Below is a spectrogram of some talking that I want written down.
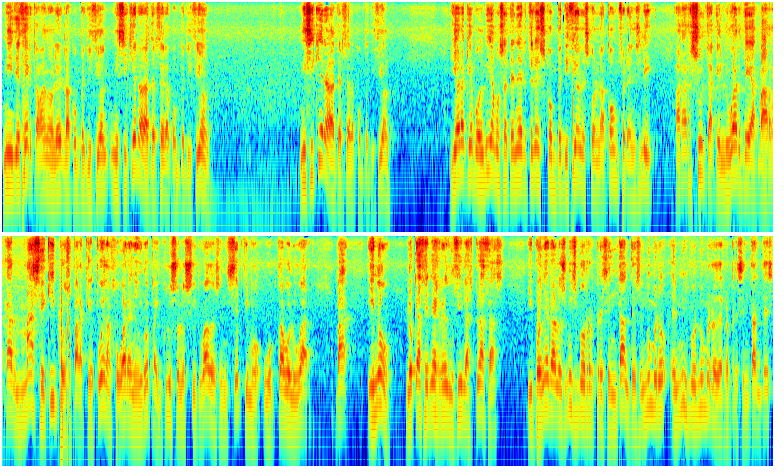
ni de cerca van a oler la competición, ni siquiera la tercera competición, ni siquiera la tercera competición. Y ahora que volvíamos a tener tres competiciones con la Conference League, ahora resulta que en lugar de abarcar más equipos para que puedan jugar en Europa, incluso los situados en séptimo u octavo lugar, va y no, lo que hacen es reducir las plazas y poner a los mismos representantes, el, número, el mismo número de representantes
